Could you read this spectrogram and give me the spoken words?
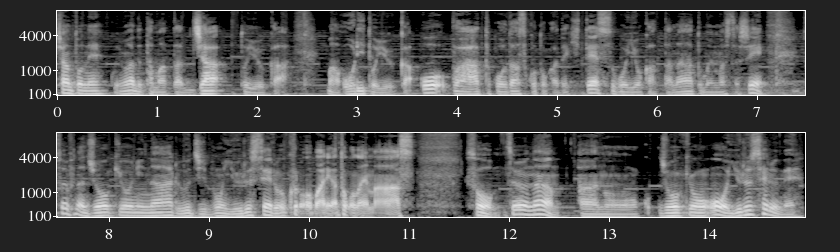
ちゃんとね、今まで溜まった邪というか、まあ、檻というか、をバーっとこう出すことができて、すごい良かったなと思いましたし、そういうふうな状況になる自分を許せる、クローバーありがとうございます。そう、そういうような、あの、状況を許せるね、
